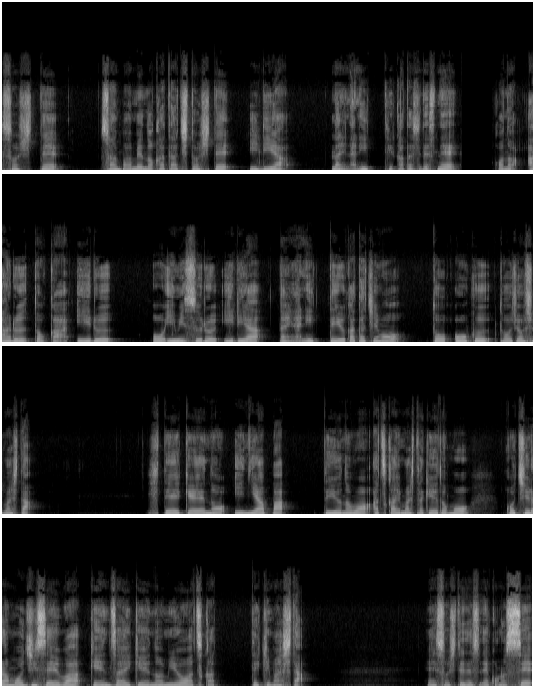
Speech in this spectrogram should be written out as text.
そして3番目の形として、イリア、何々っていう形ですね。このあるとかいるを意味するイリア、何々っていう形もと多く登場しました。否定形のイニアパっていうのも扱いましたけれども、こちらも時世は現在形のみを扱ってきました。えそしてですね、このせ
